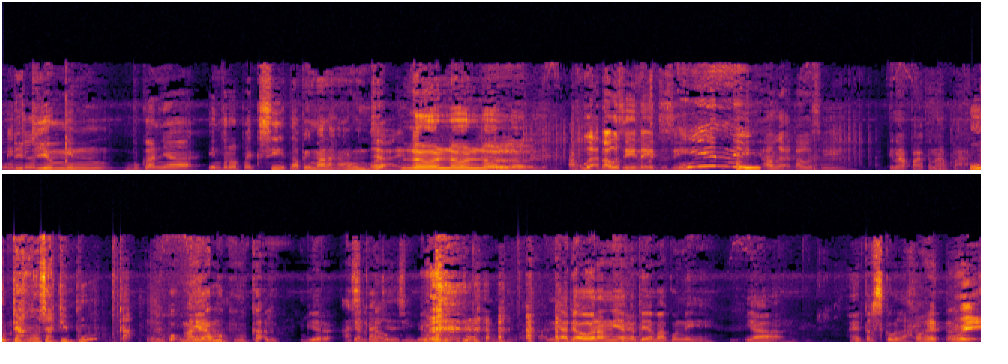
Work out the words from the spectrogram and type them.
didiemin bukannya introspeksi tapi malah ngelunjak lo lo lo lo aku nggak tahu sih nah itu sih. Ini. Aku nggak tahu sih. Kenapa kenapa? Udah nggak usah dibuka. Loh, kok kemarin Iya. kamu buka loh? biar asik aja sih biar ini ada orang nih yang nge-DM aku nih. Ya hatersku lah. Oh heta Wih.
